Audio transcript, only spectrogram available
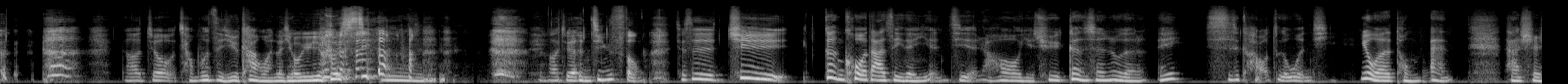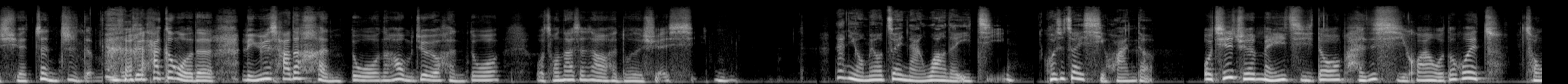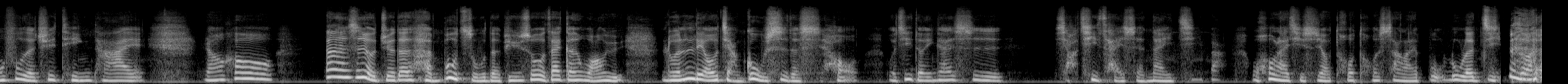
然后就强迫自己去看完了《鱿鱼游戏》，嗯，然后觉得很惊悚，就是去更扩大自己的眼界，然后也去更深入的诶思考这个问题。因为我的同伴他是学政治的嘛，我觉得他跟我的领域差的很多，然后我们就有很多我从他身上有很多的学习。嗯，那你有没有最难忘的一集，或是最喜欢的？我其实觉得每一集都很喜欢，我都会重复的去听它。哎，然后当然是有觉得很不足的，比如说我在跟王宇轮流讲故事的时候，我记得应该是小气财神那一集吧。我后来其实有偷偷上来补录了几段，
